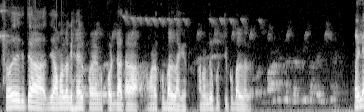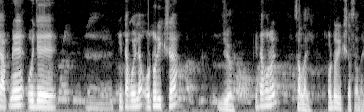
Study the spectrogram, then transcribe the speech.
সহযোগিতা যে আমার লগে হেল্প করে করডা তারা আমার খুব ভালো লাগে। আনন্দ ফুর্তি খুব ভালো লাগে। তাইলে আপনি ওই যে কিতা কইলা? অটো রিক্সা জি কিতা করে চালাই। অটো রিক্সা চালাই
